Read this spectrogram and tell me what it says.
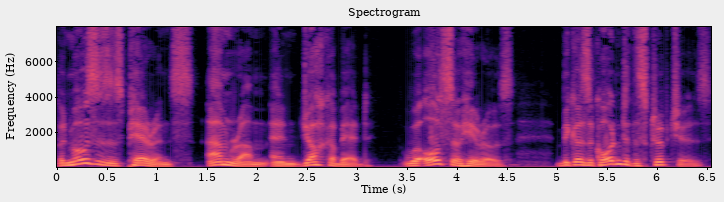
But Moses' parents, Amram and Jochebed, were also heroes, because according to the scriptures,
